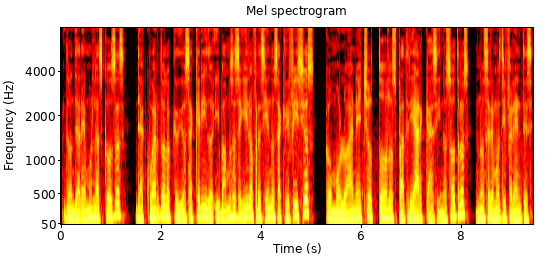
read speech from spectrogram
donde haremos las cosas de acuerdo a lo que Dios ha querido y vamos a seguir ofreciendo sacrificios como lo han hecho todos los patriarcas y nosotros no seremos diferentes.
